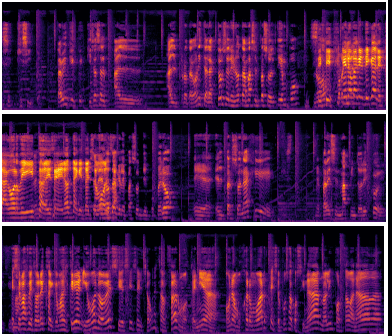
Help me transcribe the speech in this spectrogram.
es exquisito. Está bien que quizás al, al, al protagonista, al actor, se le nota más el paso del tiempo, ¿no? Sí, Porque es lo más criticable, está gordito y se le nota que está se hecho le bolsa. nota que le pasó el tiempo. Pero eh, el personaje es- me parece el más pintoresco. el que Es el más pintoresco, el que más describen, y vos lo ves y decís, el chabón está enfermo. Tenía a una mujer muerta y se puso a cocinar, no le importaba nada.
